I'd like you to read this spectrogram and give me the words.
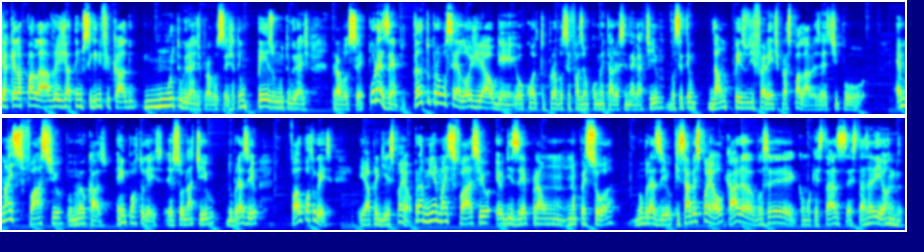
que aquela palavra já tem um significado muito grande para você, já tem um peso muito grande para você. Por exemplo, tanto para você elogiar alguém ou quanto para você fazer um comentário assim negativo, você tem um, dá um peso diferente para as palavras. É tipo, é mais fácil, no meu caso, em português. Eu sou nativo do Brasil, falo português e aprendi espanhol. Para mim é mais fácil eu dizer para um, uma pessoa no Brasil que sabe espanhol, cara, você como que estás, estás hediondo.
